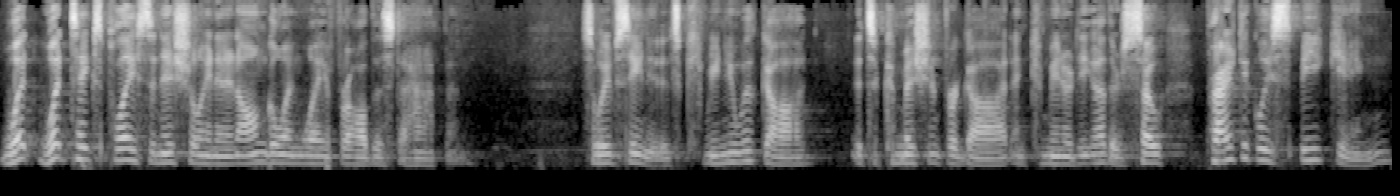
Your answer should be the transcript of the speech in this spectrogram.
What, what takes place initially and in an ongoing way for all this to happen? So we've seen it. It's communion with God, it's a commission for God, and community others. So, practically speaking,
